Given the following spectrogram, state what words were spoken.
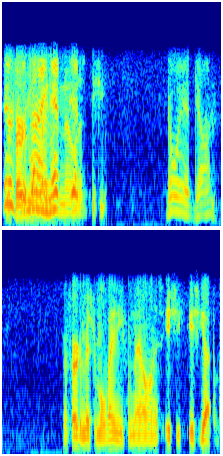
Here's Refer the to thing. It, from now on it, as go ahead, John. Refer to Mr. Mulvaney from now on as Ishi. Ishiatama.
